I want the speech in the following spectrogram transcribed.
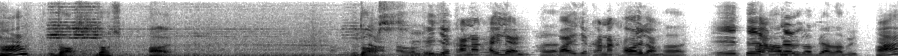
হ্যাঁ? দশ। দশ। হয়। দশ। এই যে খানা খাইলেন হ্যাঁ। বা এই যে খানা খাওয়াইলাম হ্যাঁ। এতে আপনার বেলাবে হ্যাঁ?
